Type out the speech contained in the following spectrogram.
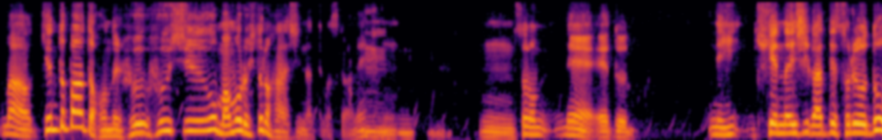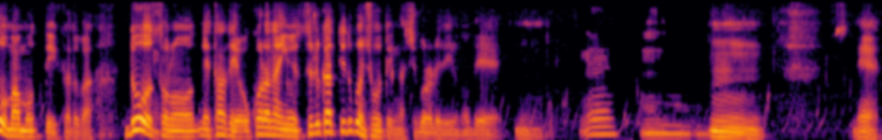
まあ、ケントパートは本当に風風習を守る人の話になってますからうんうね。んうん。うんそのね、えっ、と、ね、い危険な意思があって、それをどう守っていくかとか、どうそのね、盾起こらないようにするかっていうところに焦点が絞られているので、うん。ね。うん。うん。ね。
